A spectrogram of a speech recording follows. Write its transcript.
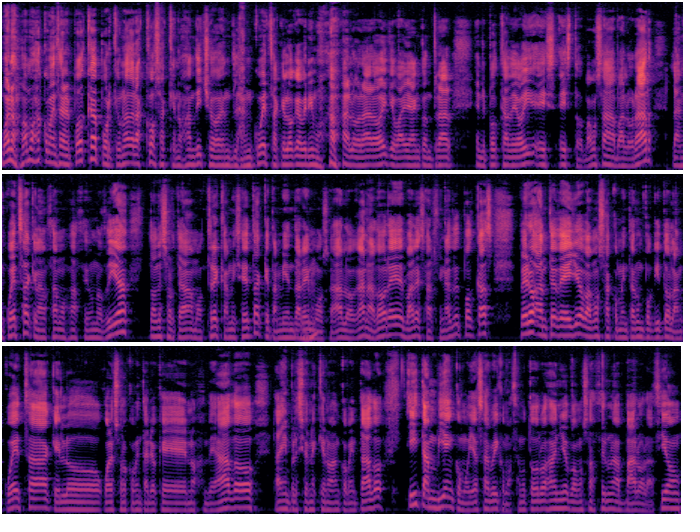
Bueno, vamos a comenzar el podcast porque una de las cosas que nos han dicho en la encuesta, que es lo que venimos a valorar hoy, que vais a encontrar en el podcast de hoy, es esto. Vamos a valorar la encuesta que lanzamos hace unos días, donde sorteábamos tres camisetas que también daremos a los ganadores, ¿vale? al final del podcast. Pero antes de ello, vamos a comentar un poquito la encuesta, qué lo, cuáles son los comentarios que nos han dejado, las impresiones que nos han comentado. Y también, como ya sabéis, como hacemos todos los años, vamos a hacer una valoración.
